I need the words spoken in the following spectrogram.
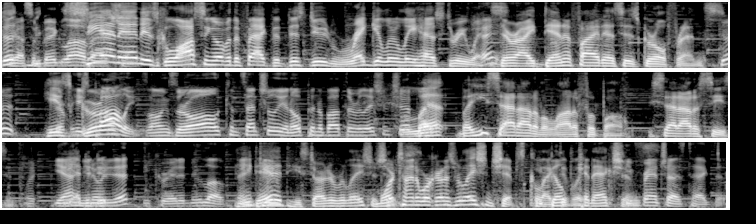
We got some big love CNN action. is glossing over the fact that this dude regularly has three ways. Hey. They're identified as his girlfriends. Good. His He's girl- poly, as long as they're all consensually and open about their relationship. Le- but he sat out of a lot of football. He sat out a season. Yeah, and you know what he did? He created new love. he Thank did. He started relationships. More time to work on his relationships He collectively. built He connections. franchise tagged it.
